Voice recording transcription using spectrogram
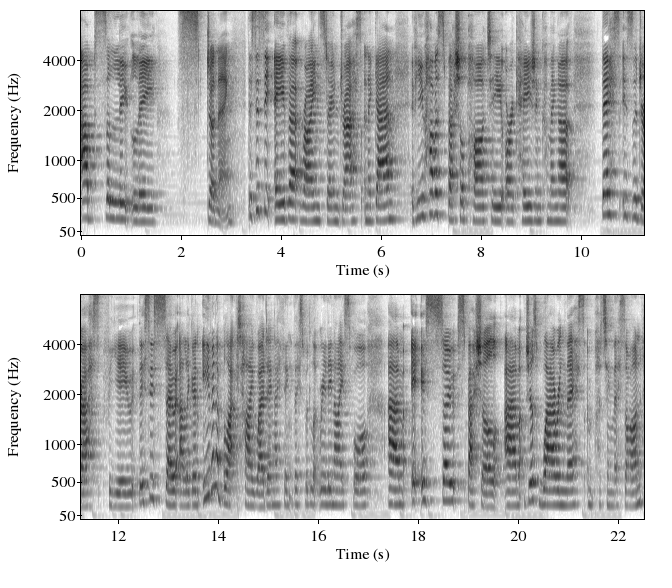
absolutely stunning. This is the Ava rhinestone dress. And again, if you have a special party or occasion coming up, this is the dress for you. This is so elegant. Even a black tie wedding, I think this would look really nice for. Um, it is so special. Um, just wearing this and putting this on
